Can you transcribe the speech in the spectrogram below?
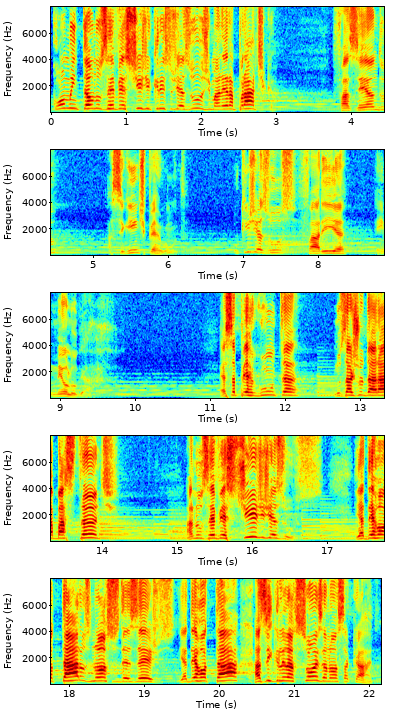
Como então nos revestir de Cristo Jesus de maneira prática? Fazendo a seguinte pergunta: O que Jesus faria em meu lugar? Essa pergunta nos ajudará bastante a nos revestir de Jesus e a derrotar os nossos desejos e a derrotar as inclinações da nossa carne.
